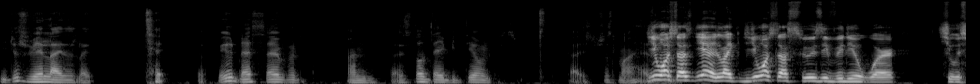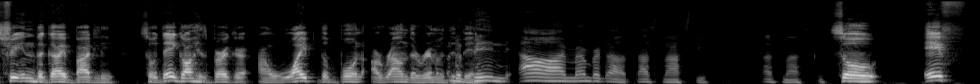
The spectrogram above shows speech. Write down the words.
You just realize like the food they're serving and the stuff they be doing. It's, it's just not. Did you watch that? Yeah, like did you watch that Susie video where she was treating the guy badly? So they got his burger and wiped the bone around the rim of the, the bin. bin. Oh, I remember that. That's nasty. That's nasty. So if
